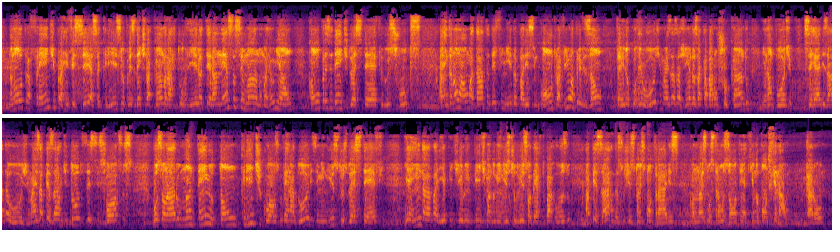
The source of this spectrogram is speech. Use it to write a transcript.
Numa outra frente, para arrefecer essa crise, o presidente da Câmara, Arthur Lira, terá nesta semana uma reunião com o presidente do STF, Luiz Fux. Ainda não há uma data definida para esse encontro. Havia uma previsão para ele ocorrer ocorreu hoje, mas as agendas acabaram chocando e não pôde ser realizada hoje. Mas apesar de todos esses esforços, Bolsonaro mantém o tom crítico aos governadores e ministros do STF e ainda avalia pedir o impeachment do ministro Luiz Roberto Barroso, apesar das sugestões contrárias, como nós mostramos ontem aqui no ponto final. Carol.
